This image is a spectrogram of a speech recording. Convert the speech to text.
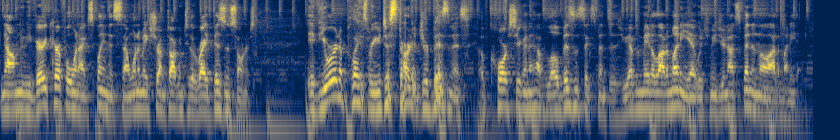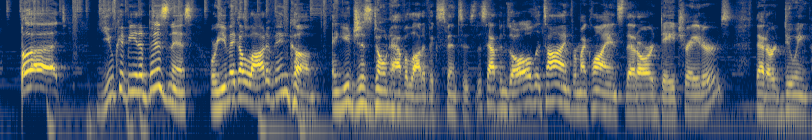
Now, I'm gonna be very careful when I explain this. and I wanna make sure I'm talking to the right business owners. If you're in a place where you just started your business, of course you're gonna have low business expenses. You haven't made a lot of money yet, which means you're not spending a lot of money yet. But you could be in a business where you make a lot of income and you just don't have a lot of expenses. This happens all the time for my clients that are day traders, that are doing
